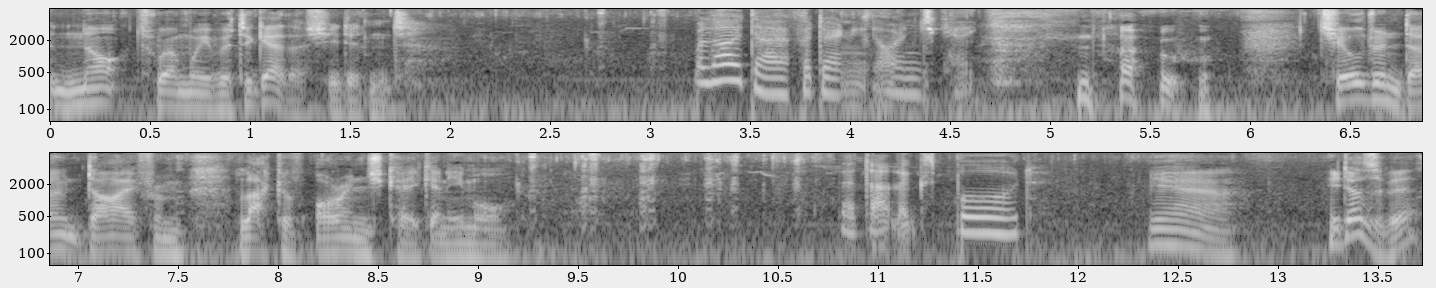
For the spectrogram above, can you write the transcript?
Not when we were together, she didn't. Will I die if I don't eat orange cake? No. Children don't die from lack of orange cake anymore. That duck looks bored. Yeah. He does a bit.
